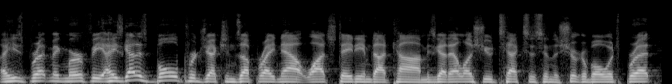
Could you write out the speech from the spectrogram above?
Uh, he's Brett McMurphy. Uh, he's got his bowl projections up right now at watchstadium.com. He's got LSU, Texas in the Sugar Bowl, which, Brett,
